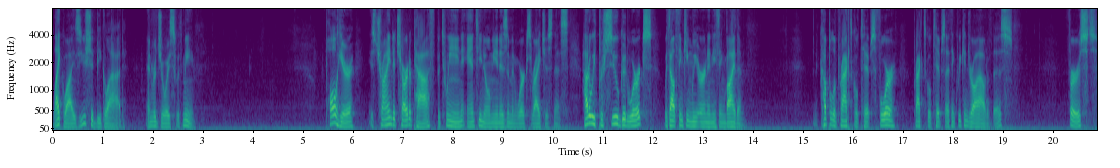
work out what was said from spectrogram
Likewise, you should be glad and rejoice with me. Paul here is trying to chart a path between antinomianism and works righteousness. How do we pursue good works without thinking we earn anything by them? A couple of practical tips, four practical tips I think we can draw out of this. First,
